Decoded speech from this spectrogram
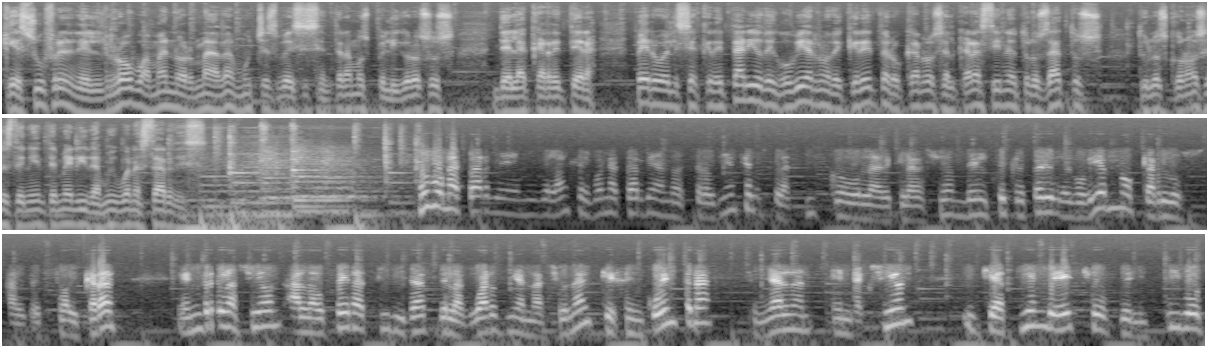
que sufren el robo a mano armada, muchas veces en tramos peligrosos de la carretera. Pero el secretario de gobierno de Querétaro, Carlos Alcaraz, tiene otros datos. Tú los conoces, Teniente Mérida. Muy buenas tardes. Muy buenas tardes, Miguel Ángel. Buenas tardes a nuestra audiencia. Les platico la declaración del secretario de gobierno, Carlos Alberto Alcaraz, en relación a la operatividad de la Guardia Nacional que se encuentra, señalan, en acción y que atiende hechos delictivos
